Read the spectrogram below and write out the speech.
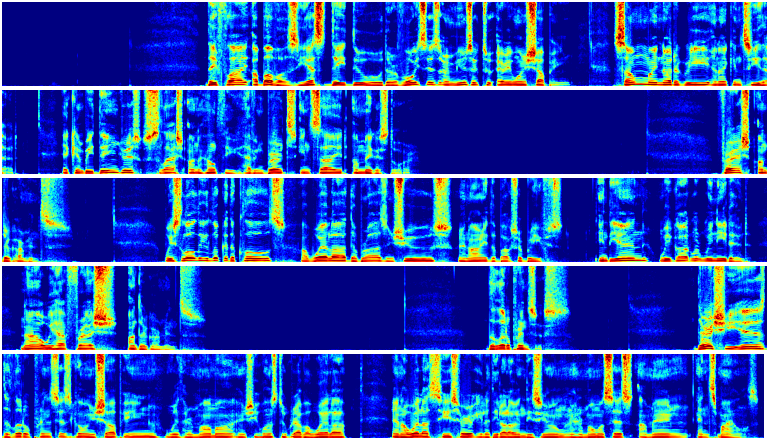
They fly above us, yes, they do. Their voices are music to everyone shopping. Some might not agree, and I can see that. It can be dangerous slash unhealthy having birds inside a megastore. Fresh undergarments. We slowly look at the clothes, Abuela, the bras and shoes, and I, the boxer briefs. In the end, we got what we needed. Now we have fresh undergarments. The Little Princess. There she is, the little princess going shopping with her mama, and she wants to grab Abuela. And Abuela sees her y le tira la bendición, and her mama says Amen and smiles.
